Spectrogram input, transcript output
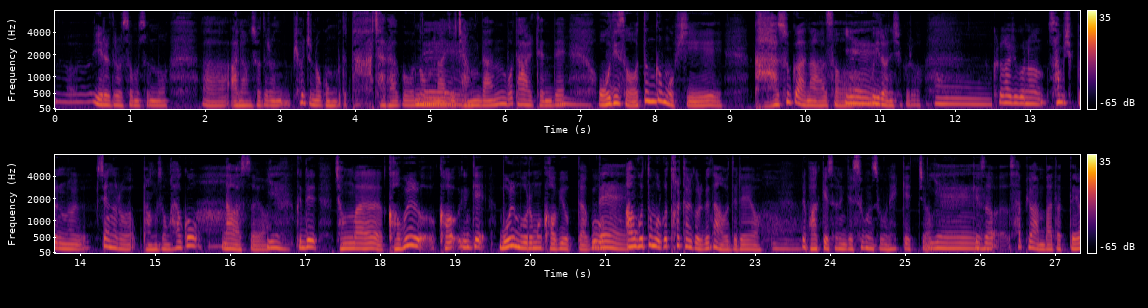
어, 예를 들어서 무슨 뭐 아, 아나운서들은 표준어 공부도 다 잘하고 높낮이 네. 장단 뭐 다 할 텐데 음. 어디서 뜬금없이 가수가 나와서 예. 뭐 이런 식으로 어. 그래가지고는 30분을 생으로 방송하고 나왔어요. 예. 근데 정말 겁을 겁 이게 뭘 모르면 겁이 없다고 네. 아무것도 모르고 털털거리고 나오더래요. 어. 근데 밖에서는 이제 수근수근 했겠죠. 예. 그래서 사표 안 받았대요.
